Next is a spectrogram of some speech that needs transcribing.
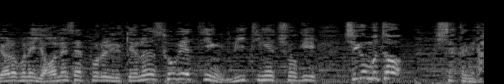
여러분의 연애 세포를 일깨우는 소개팅, 미팅의 추억이 지금부터 시작됩니다.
